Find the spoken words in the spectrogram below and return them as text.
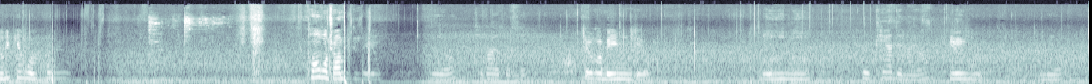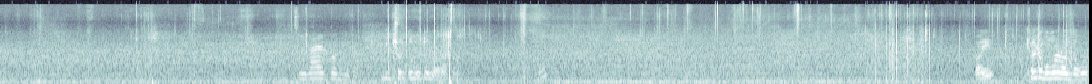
유리 깨고 봐요. 그거 저한테 주세요. 왜요? 제가 할 건데. 제가 메인인데요. 메인이 꼭 해야 되나요? 예. 아니요. 제가 할 겁니다. 니 절대 못 올라가서. 아이, 절대 못 올라간다고.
